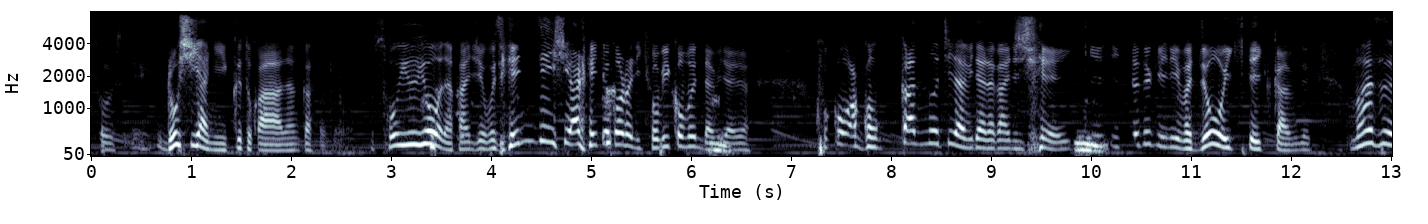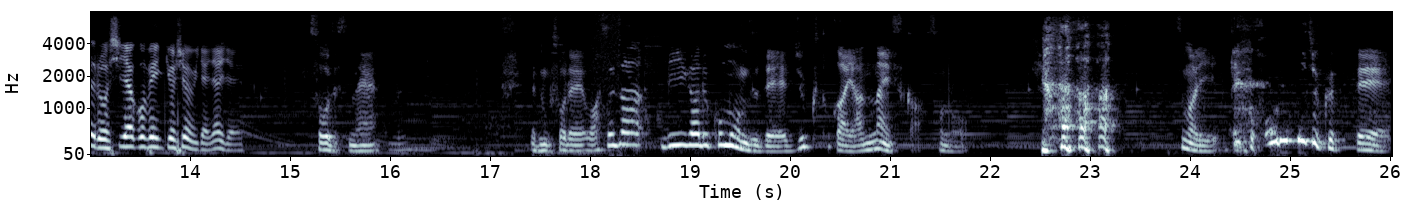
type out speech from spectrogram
そうですね。ロシアに行くとか、なんかその、そういうような感じで、もう全然知らないところに飛び込むんだみたいな。ここは極寒の地だみたいな感じで行きうん行った時に、まあ、どう生きていくかみたいな。まずロシア語勉強しようみたいになるじゃないですか。そうですね。でもそれ、早稲田リーガルコモンズで塾とかやんないですか？その、つまり、結構法律塾って、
